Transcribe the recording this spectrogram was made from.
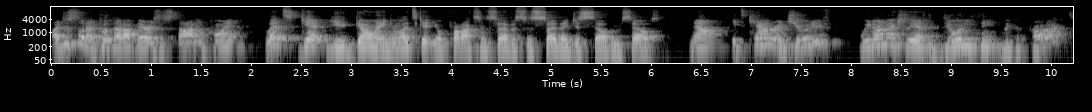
I just thought I'd put that up there as a starting point. Let's get you going and let's get your products and services so they just sell themselves. Now, it's counterintuitive. We don't actually have to do anything with the product.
